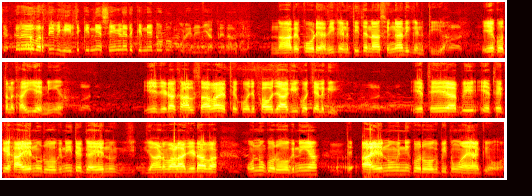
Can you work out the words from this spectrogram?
ਚੱਕਰ ਵਰਤੀ ਵਹੀਰ ਚ ਕਿੰਨੇ ਸਿੰਘ ਨੇ ਤੇ ਕਿੰਨੇ ਟੋਟਲ ਘੋੜੇ ਨੇ ਜੀ ਆਪਣੇ ਦਲ ਕੋਲ? ਨਾ ਤੇ ਘੋੜਿਆਂ ਦੀ ਗਿਣਤੀ ਤੇ ਨਾ ਸਿੰਘਾਂ ਦੀ ਗਿਣਤੀ ਆ। ਇਹ ਕੋ ਤਨਖਾਈ ਹੈ ਨਹੀਂ ਆ। ਇਹ ਜਿਹੜਾ ਖਾਲਸਾ ਵਾ, ਇੱਥੇ ਕੁਝ ਫੌਜ ਆ ਗਈ, ਕੁਝ ਚਲ ਗਈ। ਵਾਹ ਇੱਥੇ ਇਹ ਆ ਵੀ ਇੱਥੇ ਕਿ ਹਾਏ ਨੂੰ ਰੋਗ ਨਹੀਂ ਤੇ ਗਏ ਨੂੰ ਜਾਣ ਵਾਲਾ ਜਿਹੜਾ ਵਾ, ਉਹਨੂੰ ਕੋ ਰੋਗ ਨਹੀਂ ਆ ਤੇ ਆਏ ਨੂੰ ਵੀ ਨਹੀਂ ਕੋ ਰੋਗ ਵੀ ਤੂੰ ਆਇਆ ਕਿਉਂ ਆ?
